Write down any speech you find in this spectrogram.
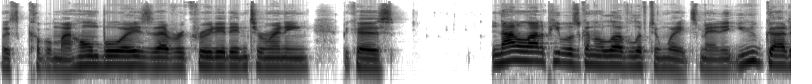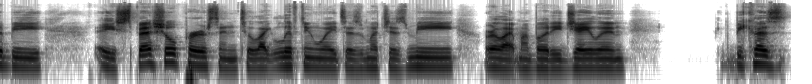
with a couple of my homeboys that I've recruited into running because not a lot of people is gonna love lifting weights, man. You got to be a special person to like lifting weights as much as me or like my buddy Jalen, because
